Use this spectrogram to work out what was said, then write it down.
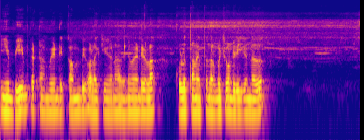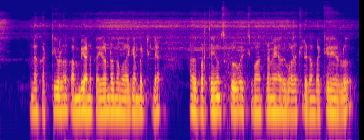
ഈ ബീം കെട്ടാൻ വേണ്ടി കമ്പി വളയ്ക്കുകയാണ്. അതിനു വേണ്ടിയുള്ള കൊളുത്താണ് ഇപ്പോൾ നിർമ്മിച്ചുകൊണ്ടിരിക്കുന്നത്. നല്ല കട്ടിയുള്ള കമ്പിയാണ്. കൈകൊണ്ടൊന്നും വളയ്ക്കാൻ പറ്റില്ല. അത് പ്രത്യേകം സ്ക്രൂ വെച്ച് മാത്രമേ അത് വളച്ചെടുക്കാൻ പറ്റുകയുള്ളൂ.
